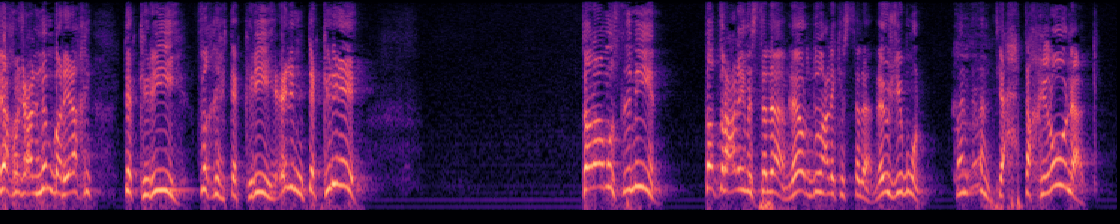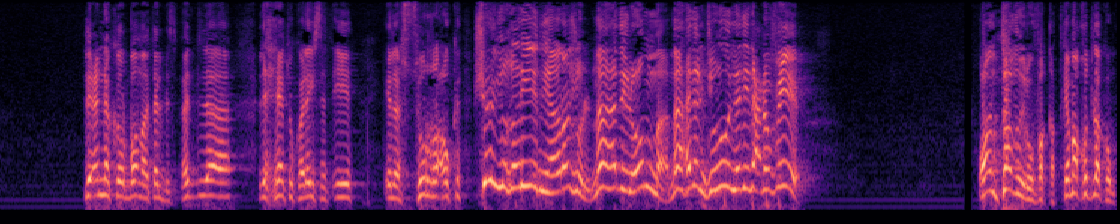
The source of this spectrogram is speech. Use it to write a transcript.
يخرج على المنبر يا أخي. تكريه. فقه تكريه. علم تكريه. ترى مسلمين تطرح عليهم السلام. لا يردون عليك السلام. لا يجيبون. من أنت؟ يحتقرونك. لأنك ربما تلبس بدلة. لحيتك ليست إيه؟ إلى السرة أو ك... شيء غريب يا رجل. ما هذه الأمة؟ ما هذا الجنون الذي نحن فيه؟ وانتظروا فقط كما قلت لكم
